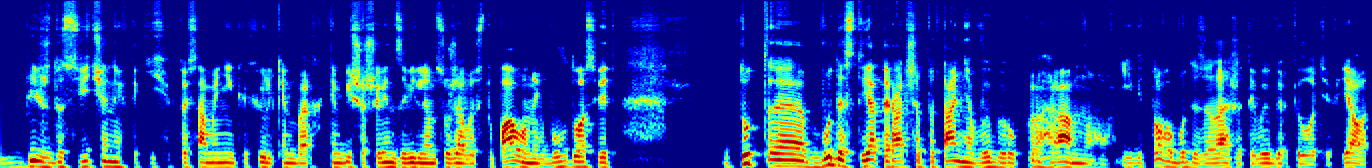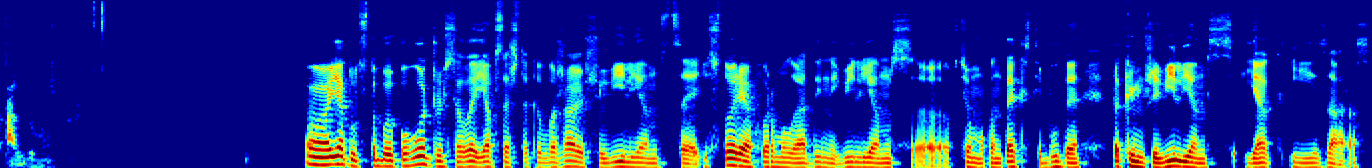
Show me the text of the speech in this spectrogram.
більш досвідчених, таких як той самий Нік Хюлькенберг, тим більше, що він за Вільямс уже виступав, у них був досвід. Тут е, буде стояти радше питання вибору програмного, і від того буде залежати вибір пілотів. Я отак думаю. Е, Я тут з тобою погоджуюсь, але я все ж таки вважаю, що Вільямс це історія Формули 1, і Вільямс е, в цьому контексті буде таким же Вільямс, як і зараз.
